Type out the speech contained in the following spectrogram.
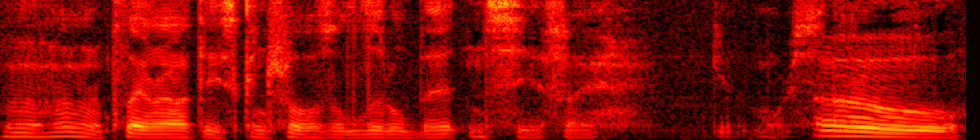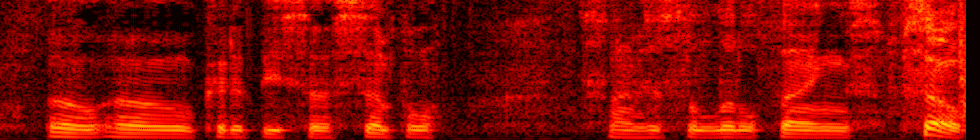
Well, I'm going to play around with these controls a little bit and see if I get it more. Oh, oh, oh, could it be so simple? Sometimes it's the little things. So,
